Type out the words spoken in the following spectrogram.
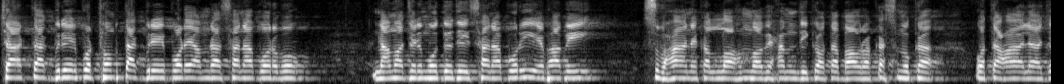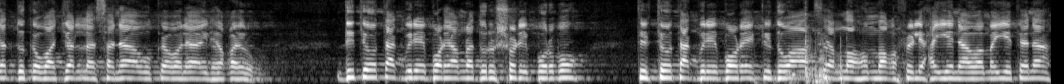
চার তাকবীরের প্রথম তাকবীরের পরে আমরা সানা পড়ব। নামাজের মধ্যে যেই সানা পড়ি, এভাবেই তাবারাকা ইসমুকা ওয়া তাআলা জাদ্দুকা ওয়া জাল্লা সানাউকা ওয়া লা ইলাহা গায়রুক। দ্বিতীয় তাকবীরের পরে আমরা দুরূদ শরীফ পড়ব। তৃতীয় তাকবীরের পরে একটি দোয়া আছে, আল্লাহুম্মা গফিরলি হাইয়িনা ওয়া মাইয়িতিনা।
